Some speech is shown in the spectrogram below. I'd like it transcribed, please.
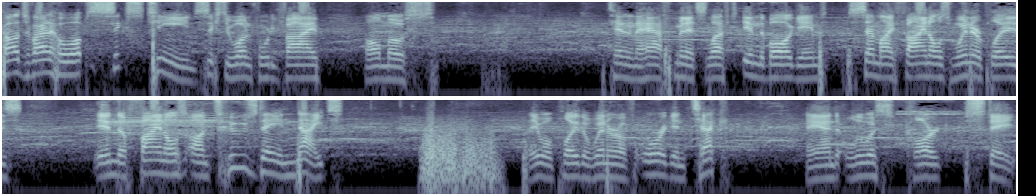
College of Idaho up 16, 61 45. Almost 10 and a half minutes left in the ball game. Semifinals winner plays in the finals on Tuesday night. They will play the winner of Oregon Tech and Lewis Clark State.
